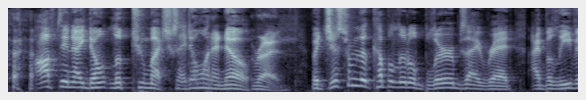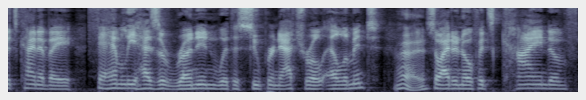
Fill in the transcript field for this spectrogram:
often I don't look too much because I don't want to know. Right. But just from the couple little blurbs I read, I believe it's kind of a family has a run in with a supernatural element. Right. So I don't know if it's kind of,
